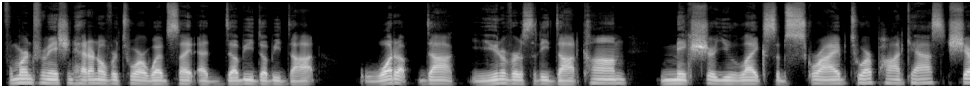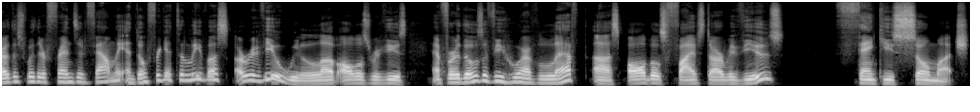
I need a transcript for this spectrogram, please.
For more information, head on over to our website at www.whatupdocuniversity.com. Make sure you like, subscribe to our podcast, share this with your friends and family, and don't forget to leave us a review. We love all those reviews. And for those of you who have left us all those five star reviews, thank you so much.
